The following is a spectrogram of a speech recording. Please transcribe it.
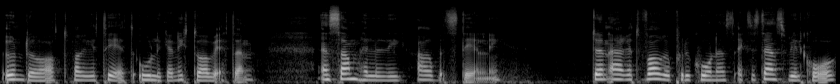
underart, varietet, olika nyttoarbeten. En samhällelig arbetsdelning. Den är ett varuproduktionens existensvillkor,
